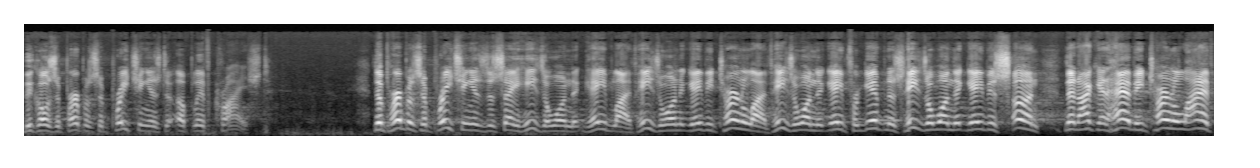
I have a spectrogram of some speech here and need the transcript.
Because the purpose of preaching is to uplift Christ. The purpose of preaching is to say, He's the one that gave life. He's the one that gave eternal life. He's the one that gave forgiveness. He's the one that gave His Son that I can have eternal life.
